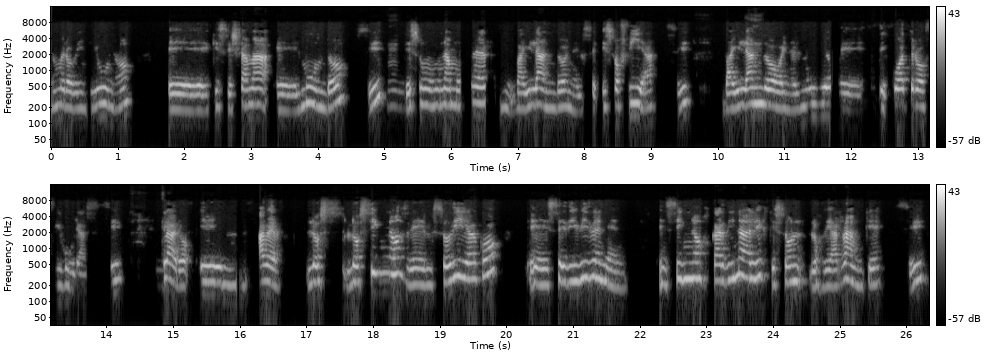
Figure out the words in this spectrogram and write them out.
número 21, eh, que se llama eh, El Mundo, ¿sí? Mm. es una mujer bailando, en el, es Sofía, ¿sí? bailando en el medio de, cuatro figuras. ¿sí? Mm. Claro, a ver, los, los, signos del zodíaco eh, se dividen en, en signos cardinales, que son los de arranque, ¿sí?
